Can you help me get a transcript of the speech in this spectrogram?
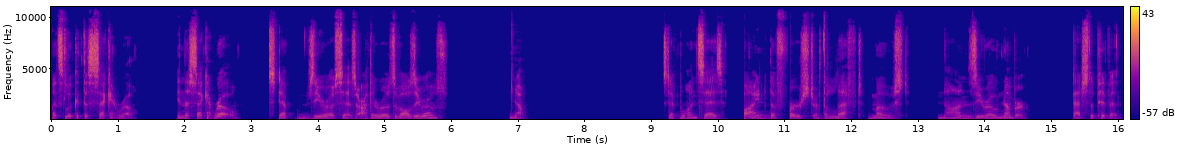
Let's look at the second row. In the second row, Step zero says, are there rows of all zeros? No. Step one says, find the first or the leftmost non-zero number. That's the pivot.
